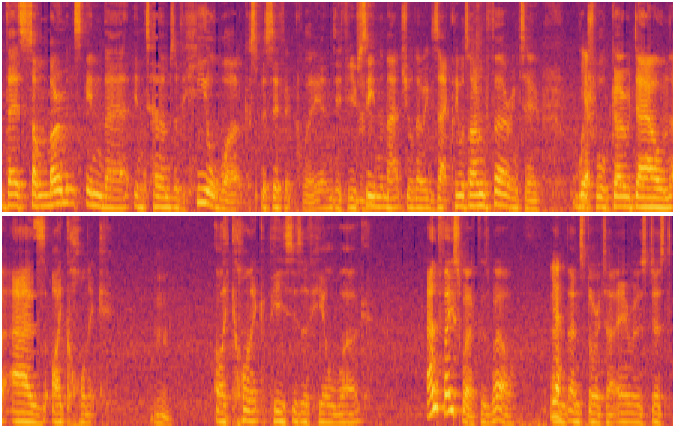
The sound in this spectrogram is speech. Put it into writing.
there's some moments in there in terms of heel work specifically, and if Mm-hmm. you've seen the match, you'll know exactly what I'm referring to, which Yep. will go down as iconic, Mm. iconic pieces of heel work, and face work as well, Yeah. and, and storytelling. It was just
